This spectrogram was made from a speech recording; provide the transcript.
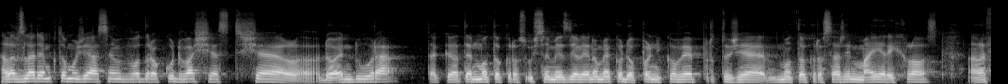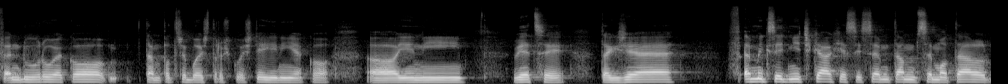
Ale vzhledem k tomu, že já jsem od roku 2006 šel do Endura, tak ten motocross už jsem jezdil jenom jako doplňkově, protože motokrosaři mají rychlost, ale v enduru jako tam potřebuješ trošku ještě jiný, jako, uh, jiný věci. Takže v MX1, jestli jsem tam se motal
